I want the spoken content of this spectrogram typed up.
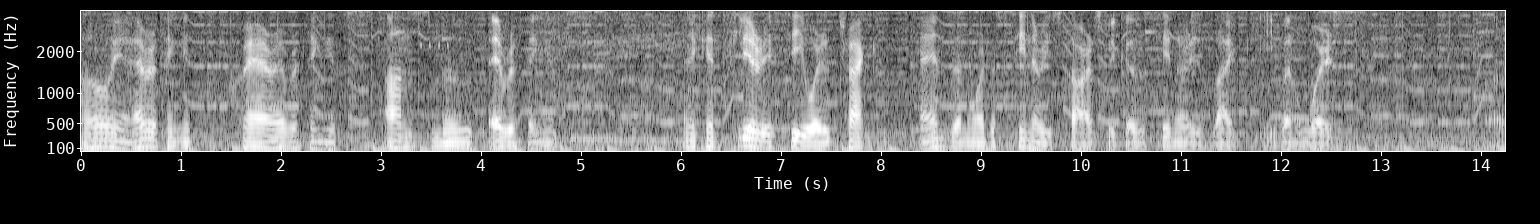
Oh yeah, everything is square, everything is unsmooth, everything is... And you can clearly see where the track ends and where the scenery starts, because the scenery is like even worse uh,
